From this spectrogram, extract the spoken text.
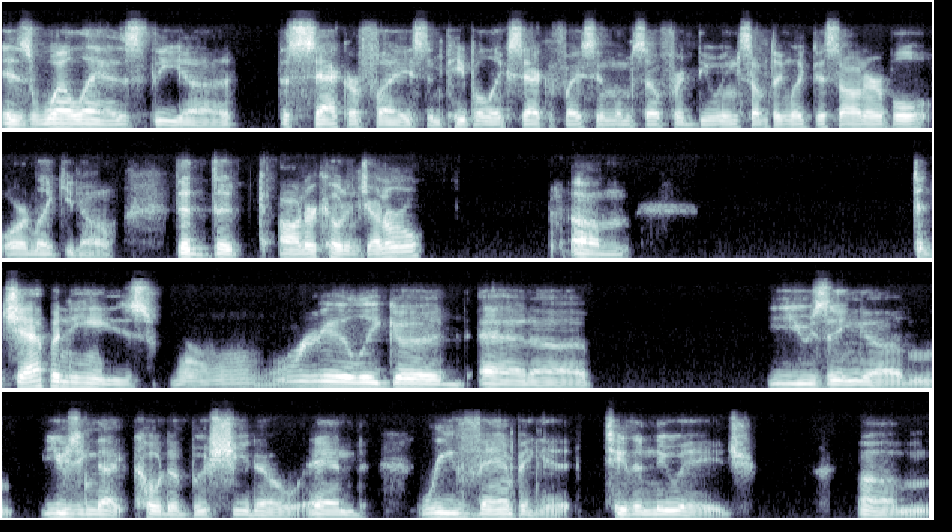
as well as the uh, the sacrifice and people like sacrificing themselves for doing something like dishonorable or like you know the the honor code in general. Um, the Japanese were really good at uh, using um, using that code of Bushido and revamping it to the new age. Um,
